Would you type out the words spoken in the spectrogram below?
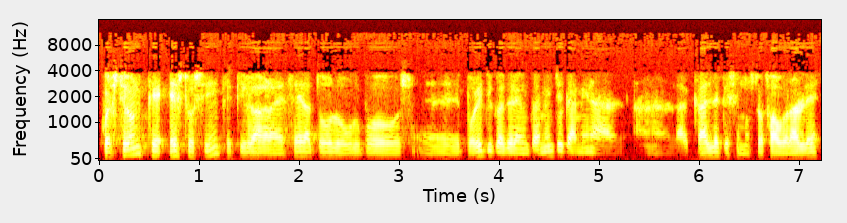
cuestión que esto sí, que quiero agradecer a todos los grupos eh, políticos del ayuntamiento y también al, alcalde que se mostró favorable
